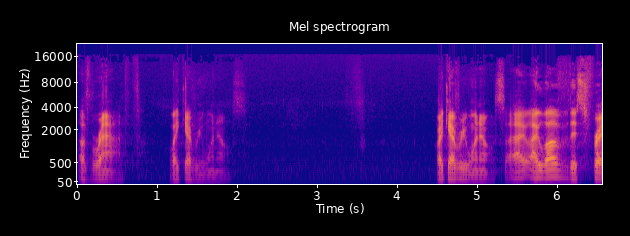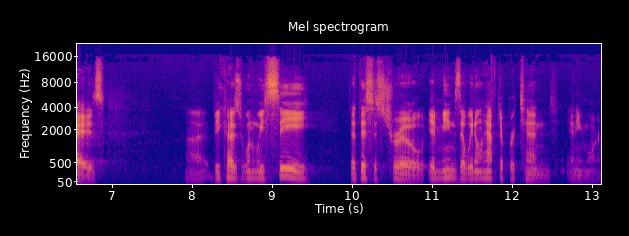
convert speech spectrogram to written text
of wrath, like everyone else. Like everyone else. I, I love this phrase uh, because when we see that this is true, it means that we don't have to pretend anymore.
